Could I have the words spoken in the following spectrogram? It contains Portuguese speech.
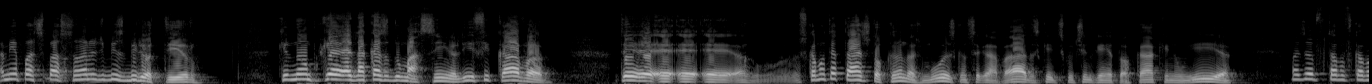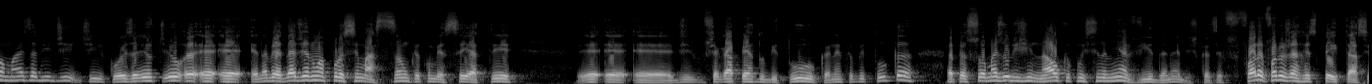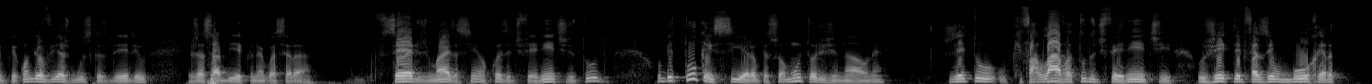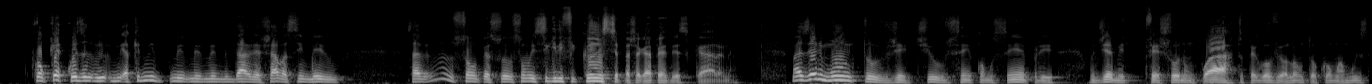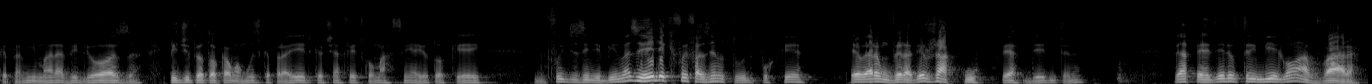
A minha participação era de bisbilhoteiro. Que não, porque é na casa do Marcinho ali ficava. É, é, é, ficavam até tarde tocando as músicas, não ser gravadas, quem, discutindo quem ia tocar, quem não ia. Mas eu tava, ficava mais ali de, de coisa. Eu, eu é, na verdade, era uma aproximação que eu comecei a ter de chegar perto do Bituca, né? Porque o Bituca é a pessoa mais original que eu conheci na minha vida, né, bicho? Quer dizer, fora, fora eu já respeitar, assim, porque quando eu vi as músicas dele, eu, eu já sabia que o negócio era sério demais, assim, uma coisa diferente de tudo. O Bituca em si era uma pessoa muito original, né? O jeito que falava tudo diferente, o jeito dele fazer humor era qualquer coisa, aquilo me, me, me, me deixava assim meio, sabe, eu não sou uma pessoa, eu sou uma insignificância para chegar perto desse cara, né? Mas ele muito gentil, sem, como sempre, um dia me fechou num quarto, pegou o violão, tocou uma música para mim maravilhosa, pediu para eu tocar uma música para ele que eu tinha feito com o Marcinho, aí eu toquei fui desinibindo, mas ele é que foi fazendo tudo, porque eu era um verdadeiro jacu perto dele, entendeu? Chegar perto dele eu tremia igual uma vara.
